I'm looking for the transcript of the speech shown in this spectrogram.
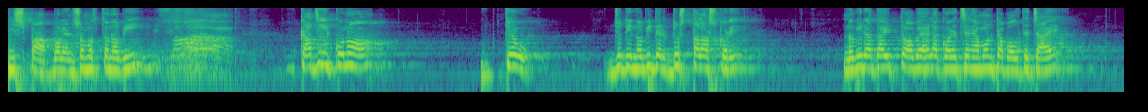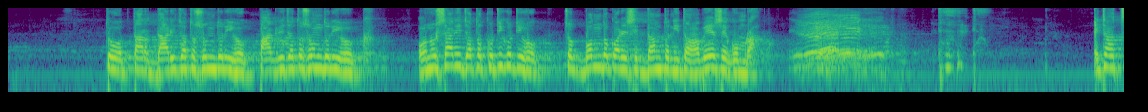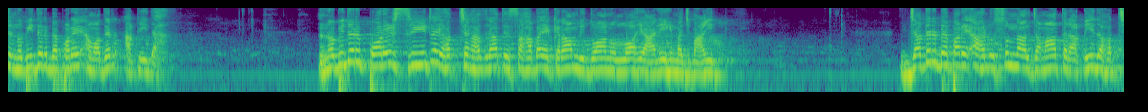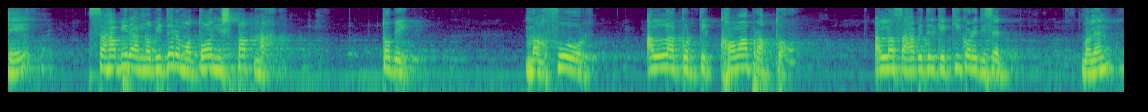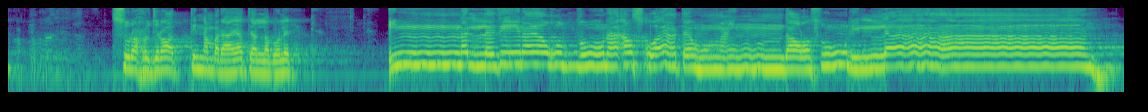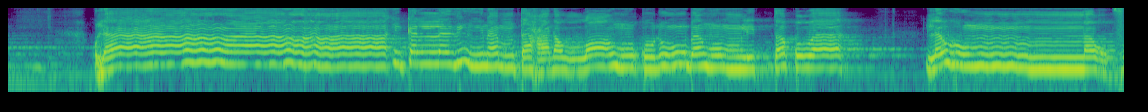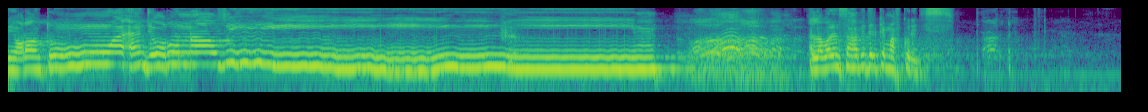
নিষ্পাপ। বলেন সমস্ত নবী? কাজী কোনো কেউ যদি নবীদের দোষ তালাশ করে, নবীরা দায়িত্ব অবহেলা করেছেন এমনটা বলতে চায় তো তার দাড়ি যত সুন্দরী হোক, পাগড়ি যত সুন্দরী হোক, অনুসারী যত কোটি কোটি হোক, চোখ বন্ধ করে সিদ্ধান্ত নিতে হবে সে গোমরা। এটা হচ্ছে নবীদের ব্যাপারে আমাদের আকিদা। নবীদের পরের শ্রেণীটাই হচ্ছেন হজরত সাহাবায় কেরাম রিদওয়ানুল্লাহ আলিহি মজমাইদ যাদের ব্যাপারে আহলুসুন্নাল জামাতের আকিদা হচ্ছে সাহাবিরা নবীদের মতো নিষ্পাপ না তবে মগফুর আল্লাহ কর্তৃক ক্ষমাপ্রাপ্ত আল্লাহ সাহাবিদেরকে কি করে দিছেন বলেন সুরা হুজরাত তিন নম্বর আয়াতে আল্লাহ বলেন إن الذين يغضون أصواتهم عند رسول الله أولئك الذين امتحن الله قلوبهم للتقوى لهم ومغفرة وأجر عظيم আল্লাহ বলেন সাহাবিদেরকে মাফ করে দিস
